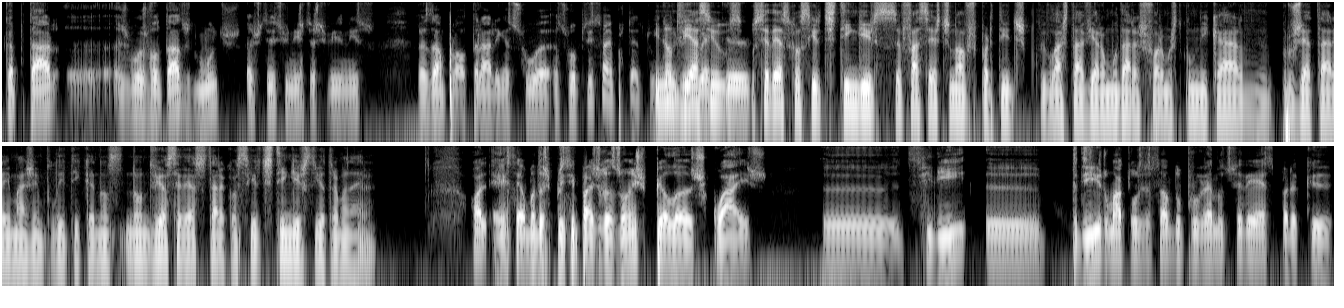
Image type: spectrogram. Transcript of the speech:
captar uh, as boas vontades de muitos abstencionistas se virem nisso razão para alterarem a sua, a sua posição. E, portanto, e não devia assim é que... o CDS conseguir distinguir-se face a estes novos partidos que lá está vieram mudar as formas de comunicar, de projetar a imagem política, não, não devia o CDS estar a conseguir distinguir-se de outra maneira? Olha, essa é uma das principais razões pelas quais uh, decidi uh, pedir uma atualização do programa do CDS para que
